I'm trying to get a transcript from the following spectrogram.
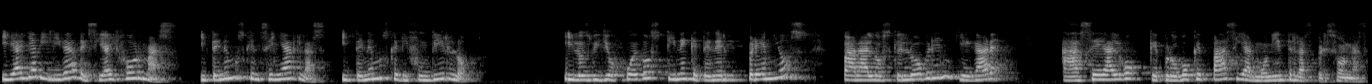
Y hay habilidades y hay formas, y tenemos que enseñarlas y tenemos que difundirlo y los videojuegos tienen que tener premios para los que logren llegar a hacer algo que provoque paz y armonía entre las personas.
